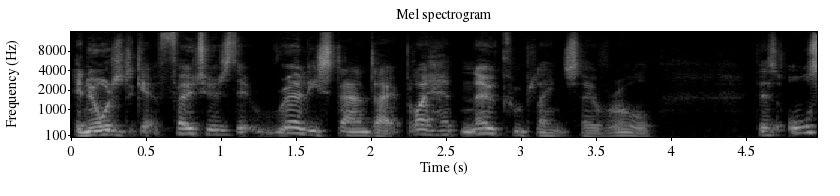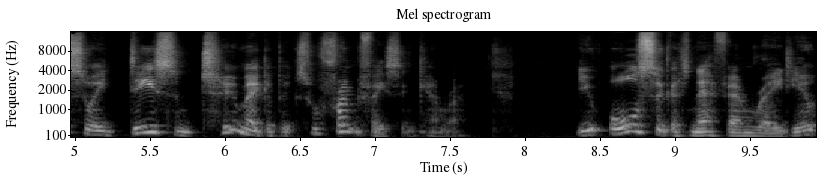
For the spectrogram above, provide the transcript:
in order to get photos that really stand out, but I had no complaints overall. There's also a decent 2 megapixel front facing camera. You also get an FM radio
